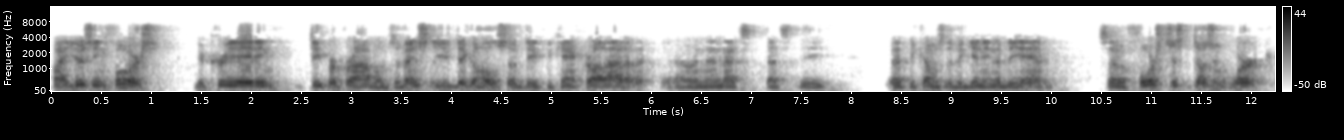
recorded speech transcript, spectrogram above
by using force, you're creating deeper problems. Eventually, you dig a hole so deep you can't crawl out of it, you know, and then that's that's the that becomes the beginning of the end. So force just doesn't work,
